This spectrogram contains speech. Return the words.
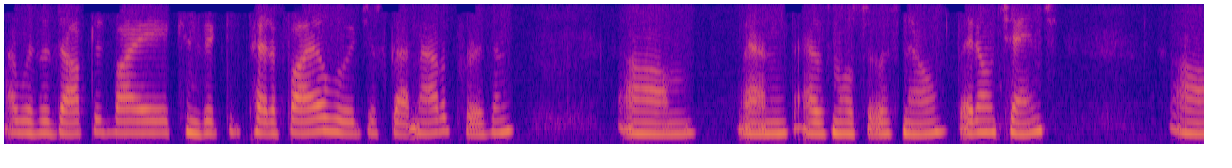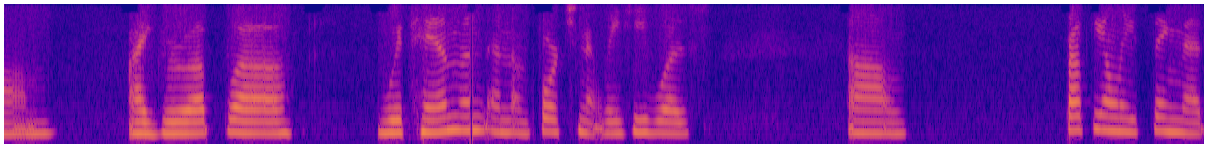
I was adopted by a convicted pedophile who had just gotten out of prison. Um and as most of us know, they don't change. Um I grew up uh with him and, and unfortunately he was um about the only thing that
